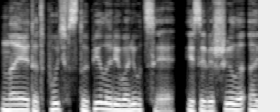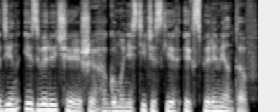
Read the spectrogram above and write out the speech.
На этот путь вступила революция и совершила один из величайших гуманистических экспериментов.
